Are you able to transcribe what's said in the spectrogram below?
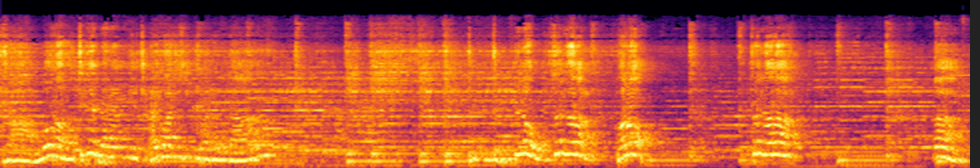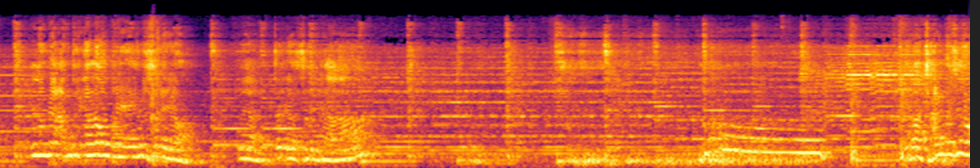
자, 뭐가 어떻게 변하는지 잘 봐주시기 바랍니다. 일로, 들어가라. 바로. 들어가라. 자, 이놈이 안 들어가려고 뭐 애를 네, 들어갔습니다. 자, 잘 보세요.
